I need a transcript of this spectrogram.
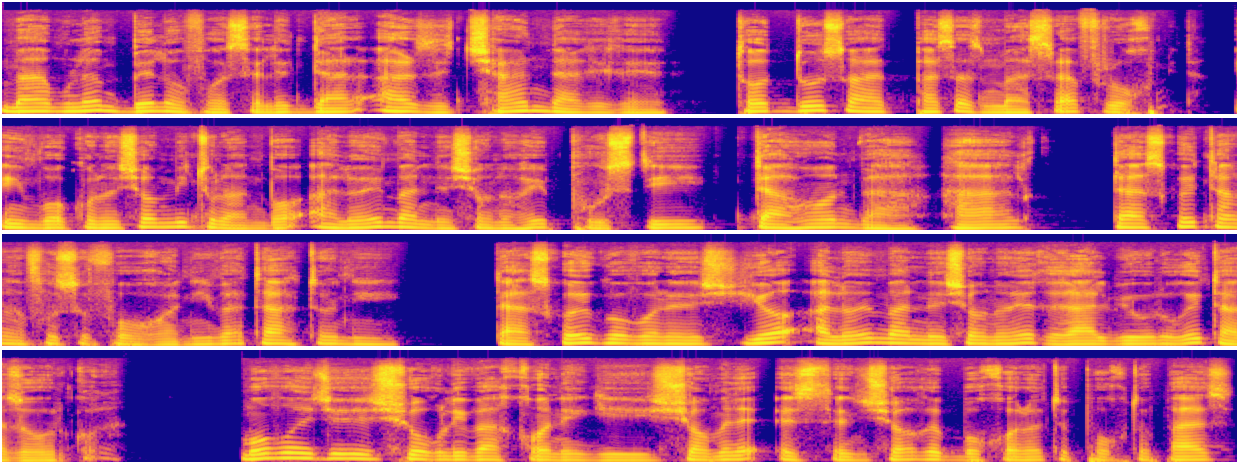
معمولا بلافاصله در عرض چند دقیقه تا دو ساعت پس از مصرف رخ میدن. این واکنش ها می‌تونن با علائم و نشانه های پوستی، دهان و حلق، دستگاه تنفس فوقانی و تحتانی، دستگاه گوارش یا علائم و نشانه های قلبی عروقی تظاهر کنند. مواجه شغلی و خانگی شامل استنشاق بخارات پخت و پس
